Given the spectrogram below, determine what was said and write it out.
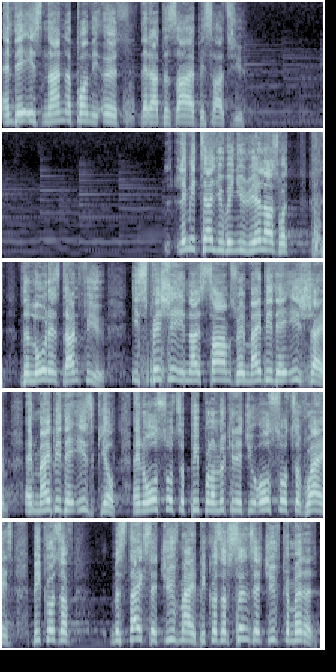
And there is none upon the earth that I desire besides you. Let me tell you, when you realize what the Lord has done for you, especially in those times where maybe there is shame and maybe there is guilt, and all sorts of people are looking at you all sorts of ways because of mistakes that you've made, because of sins that you've committed,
